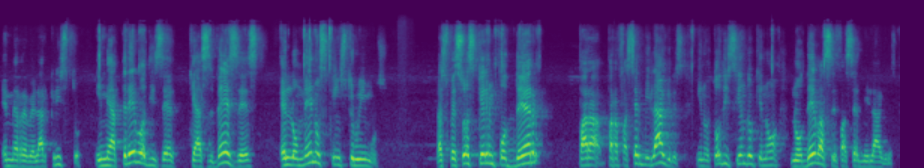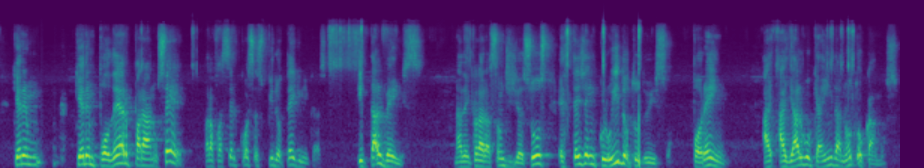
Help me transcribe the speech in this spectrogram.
é me revelar Cristo. E me atrevo a dizer que às vezes é o menos que instruímos. As pessoas querem poder para, para fazer milagres. E não estou dizendo que não, não deva se fazer milagres. Querem, querem poder para, não sei, para fazer coisas pirotécnicas. E talvez na declaração de Jesus esteja incluído tudo isso. Porém, há, algo que ainda não tocamos,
